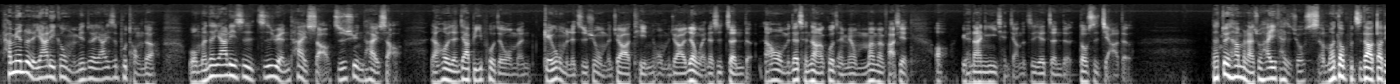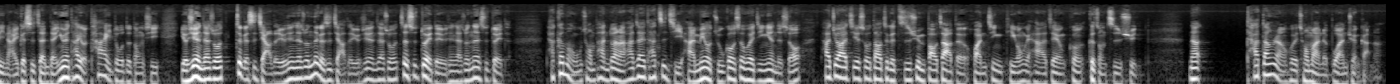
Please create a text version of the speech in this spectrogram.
他面对的压力跟我们面对的压力是不同的。我们的压力是资源太少，资讯太少，然后人家逼迫着我们给我们的资讯，我们就要听，我们就要认为那是真的。然后我们在成长的过程里面，我们慢慢发现，哦，原来你以前讲的这些真的都是假的。那对他们来说，他一开始就什么都不知道，到底哪一个是真的，因为他有太多的东西。有些人在说这个是假的，有些人在说那个是假的，有些人在说这是对的，有些人在说那是对的。他根本无从判断了。他在他自己还没有足够社会经验的时候，他就要接受到这个资讯爆炸的环境提供给他的这种各各种资讯，那他当然会充满了不安全感了、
